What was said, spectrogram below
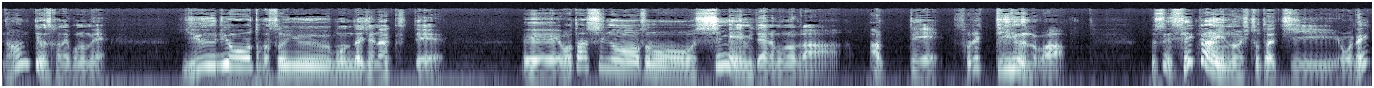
なんていうんですかね、このね、有料とかそういう問題じゃなくて、えー、私の、その、使命みたいなものがあって、それっていうのは、要するに世界の人たちをね、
